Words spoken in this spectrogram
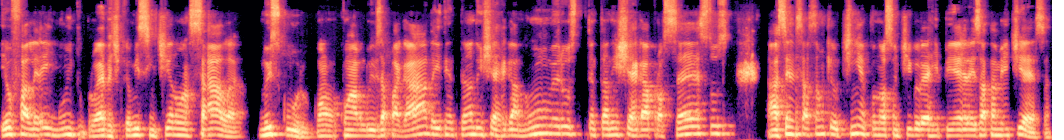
eu falei muito para o Herbert que eu me sentia numa sala no escuro, com, com a luz apagada e tentando enxergar números, tentando enxergar processos. A sensação que eu tinha com o nosso antigo ERP era exatamente essa.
